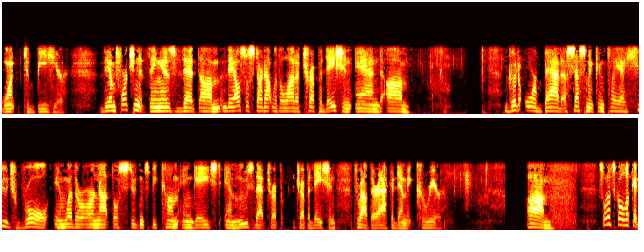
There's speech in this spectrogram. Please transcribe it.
want to be here. The unfortunate thing is that um, they also start out with a lot of trepidation and um, good or bad assessment can play a huge role in whether or not those students become engaged and lose that trep trepidation throughout their academic career. Um, so let's go look at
